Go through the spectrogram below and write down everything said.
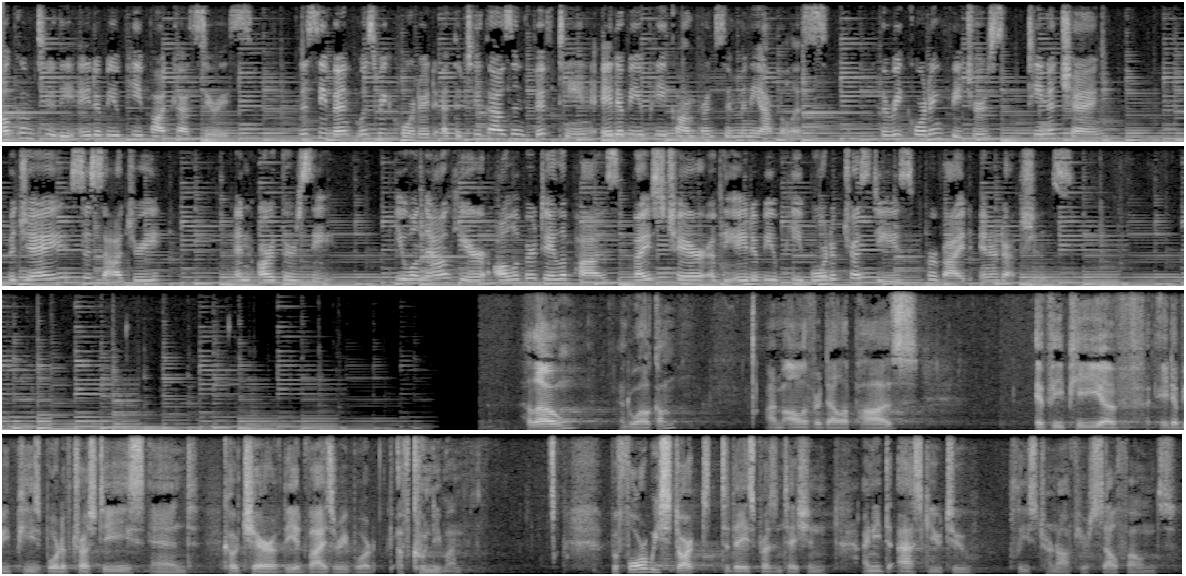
Welcome to the AWP podcast series. This event was recorded at the 2015 AWP conference in Minneapolis. The recording features Tina Chang, Vijay Seshadri, and Arthur Sze. You will now hear Oliver De La Paz, Vice Chair of the AWP Board of Trustees, provide introductions. Hello and welcome. I'm Oliver De La Paz, a VP of AWP's Board of Trustees and co chair of the Advisory Board of Kundiman. Before we start today's presentation, I need to ask you to please turn off your cell phones.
